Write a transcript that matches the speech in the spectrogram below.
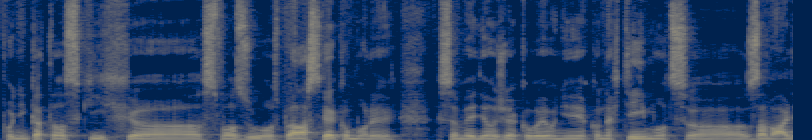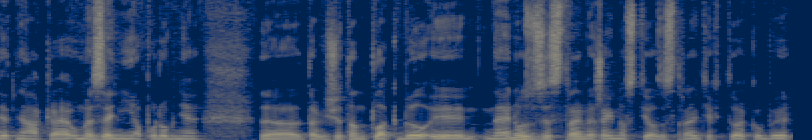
podnikatelských uh, svazů, hospodářské komory, jsem věděl, že jakoby, oni jako nechtějí moc uh, zavádět nějaké omezení a podobně. Uh, takže ten tlak byl i nejen ze strany veřejnosti, ale ze strany těchto jakoby,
